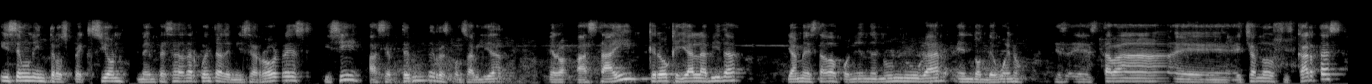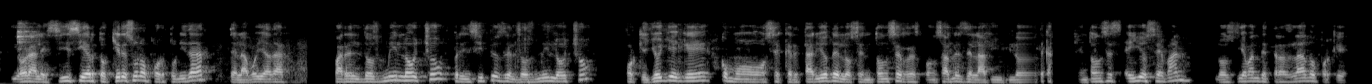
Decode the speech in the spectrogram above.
Hice una introspección, me empecé a dar cuenta de mis errores y sí, acepté mi responsabilidad. Pero hasta ahí creo que ya la vida ya me estaba poniendo en un lugar en donde, bueno, estaba eh, echando sus cartas y órale, sí es cierto, quieres una oportunidad, te la voy a dar. Para el 2008, principios del 2008, porque yo llegué como secretario de los entonces responsables de la biblioteca. Entonces ellos se van, los llevan de traslado porque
